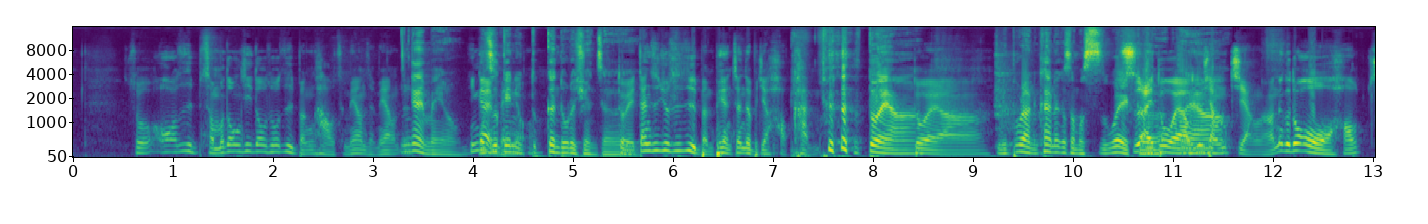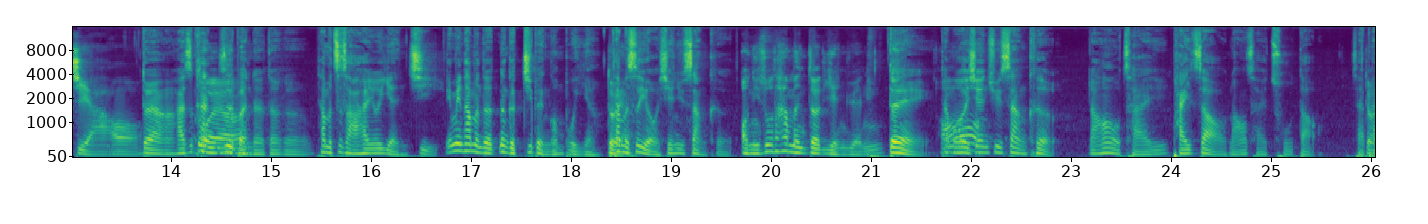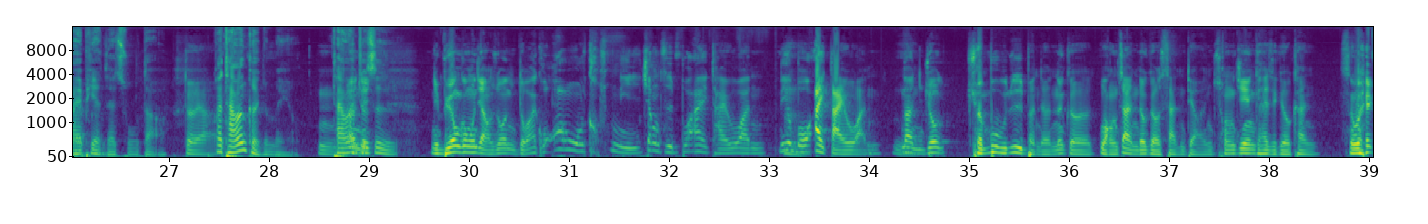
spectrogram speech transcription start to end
说哦日什么东西都说日本好，怎么样怎么样的。应。该也没有，应该是给你更多的选择。对，但是就是日本片真的比较好看。嘛。对啊，对啊，你不然你看那个什么十位是哎对啊，我就想讲啊，那个都哦好假哦。对啊，还是看日本的那个，他们至少还有演技，因为他们的那个基本功不一样，对啊。他们是有先去上课，哦，你说他们的演员？对，他们哦会先去上课，然后才拍照，然后才出道，才拍片才出道。对啊。那，台湾可能就没有，嗯台湾就那是你你不用跟我讲说你多爱国哦，我告诉你，你这样子不爱台湾，你又不爱台湾，嗯那你就全部日本的那个网站都给我删掉，你从今天开始给我看是会？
